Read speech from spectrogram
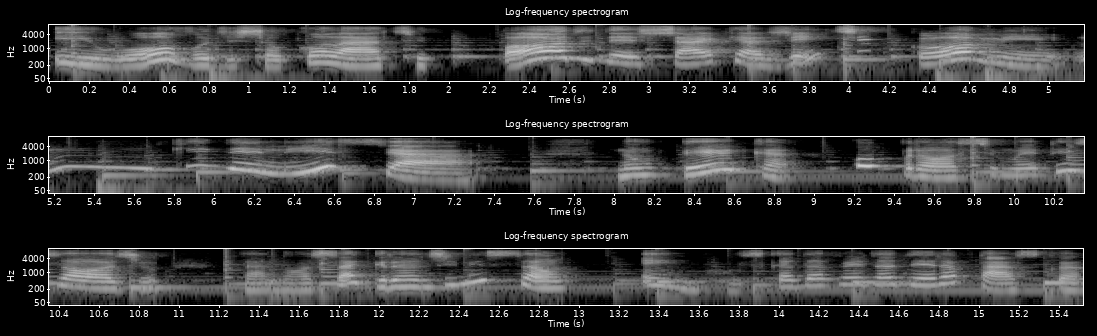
E o ovo de chocolate pode deixar que a gente come. Hum, que delícia! Não perca o próximo episódio da nossa grande missão em busca da verdadeira Páscoa.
